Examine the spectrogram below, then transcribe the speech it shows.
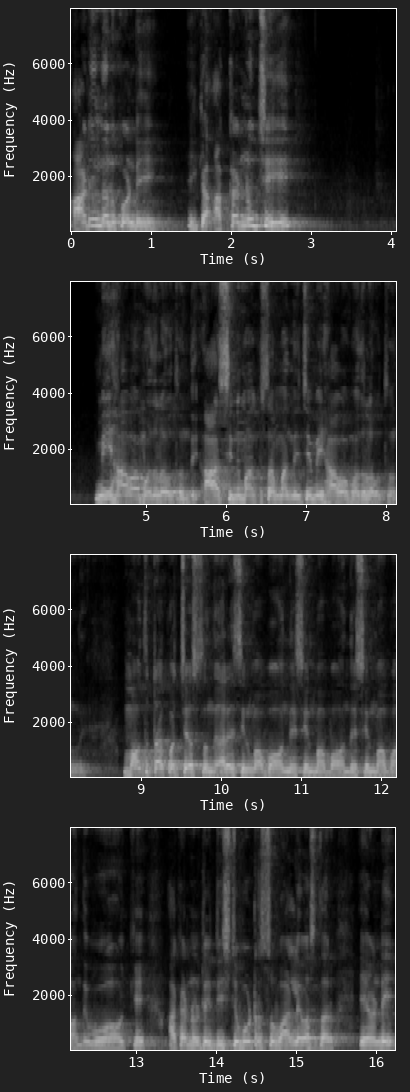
ఆడిందనుకోండి ఇక అక్కడి నుంచి మీ హావా మొదలవుతుంది. ఆ సినిమాకు సంబంధించి మీ హావా మొదలవుతుంది. మౌత్ టాక్ వచ్చేస్తుంది. అరే సినిమా బాగుంది సినిమా బాగుంది సినిమా బాగుంది. ఓ ఓకే. అక్కడ నుండి డిస్ట్రిబ్యూటర్స్ వాళ్ళే వస్తారు. ఏమండి?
